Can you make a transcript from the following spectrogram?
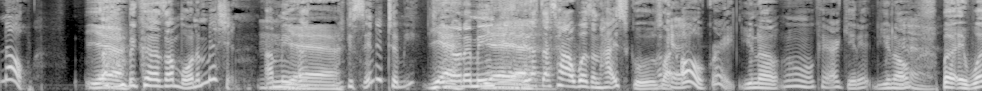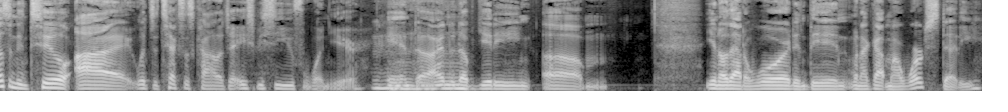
no. Yeah. because I'm on a mission. I mean, Yeah. that- you can send it to me. Yeah. You know what I mean? Yeah. That's, that's how I was in high school. It was like, oh, great. You know, oh, okay, I get it. You know, Yeah. but it wasn't until I went to Texas College at HBCU for one year, and uh, I ended up getting, um, you know, that award. And then when I got my work study,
